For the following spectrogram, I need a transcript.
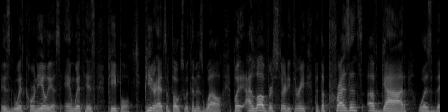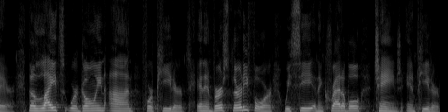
is with Cornelius and with his people. Peter had some folks with him as well. But I love verse 33 that the presence of God was there. The lights were going on for Peter. And in verse 34, we see an incredible change in Peter.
